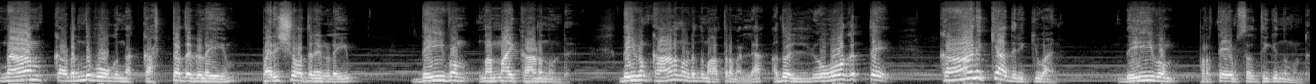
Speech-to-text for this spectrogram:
നാം കടന്നു പോകുന്ന കഷ്ടതകളെയും പരിശോധനകളെയും ദൈവം നന്നായി കാണുന്നുണ്ട്. ദൈവം കാണുന്നുണ്ടെന്ന് മാത്രമല്ല അത് ലോകത്തെ കാണിക്കാതിരിക്കുവാൻ ദൈവം പ്രത്യേകം ശ്രദ്ധിക്കുന്നുമുണ്ട്.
